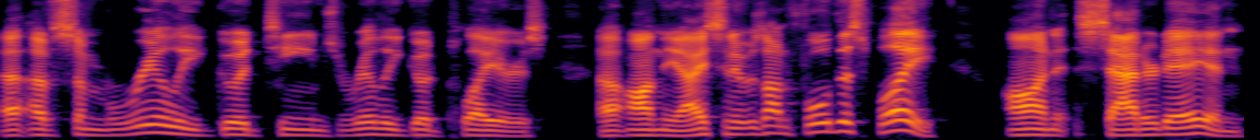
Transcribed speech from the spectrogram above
uh, of some really good teams, really good players uh, on the ice. And it was on full display on Saturday. And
